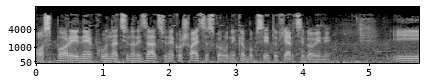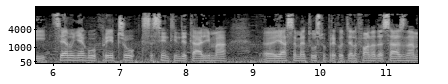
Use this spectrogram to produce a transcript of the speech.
ospori neku nacionalizaciju nekog švajcarskog rudnika boksita u Hercegovini. I celu njegovu priču sa svim tim detaljima E, ja sam eto uspio preko telefona da saznam,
